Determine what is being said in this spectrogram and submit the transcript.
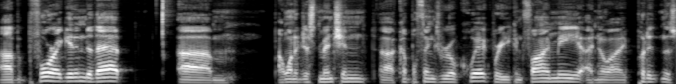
Uh, but before I get into that, um, I want to just mention a couple things real quick where you can find me. I know I put it in the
